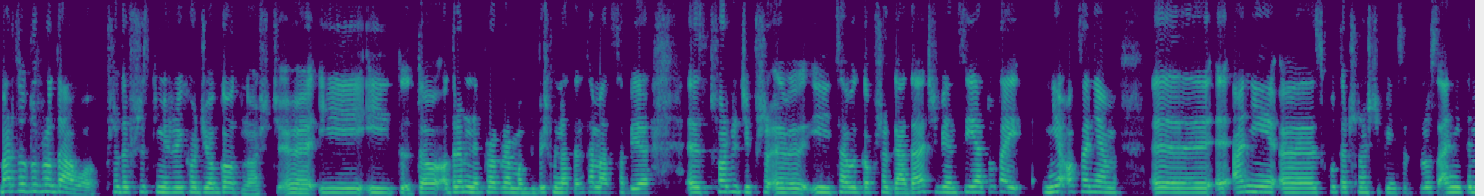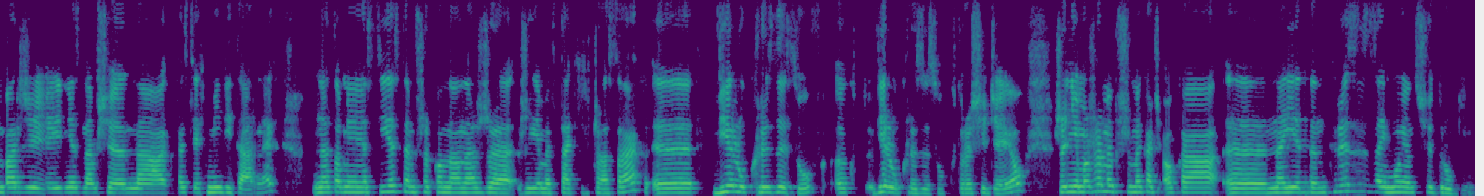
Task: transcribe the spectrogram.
bardzo dużo dało, przede wszystkim jeżeli chodzi o godność e, i, i to odrębny program moglibyśmy na ten temat sobie e, stworzyć i, e, i cały go przegadać, więc ja tutaj nie oceniam ani skuteczności 500+, ani tym bardziej nie znam się na kwestiach militarnych, natomiast jestem przekonana, że żyjemy w takich czasach, wielu kryzysów, wielu kryzysów, które się dzieją, że nie możemy przymykać oka na jeden kryzys, zajmując się drugim.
